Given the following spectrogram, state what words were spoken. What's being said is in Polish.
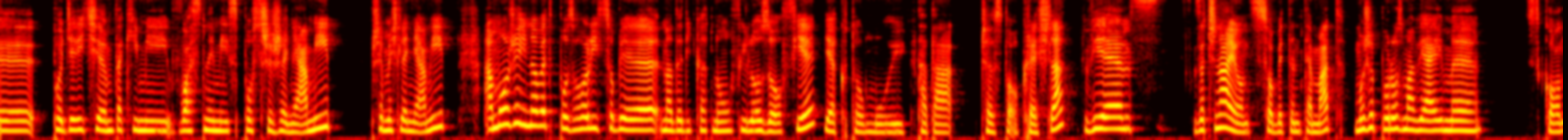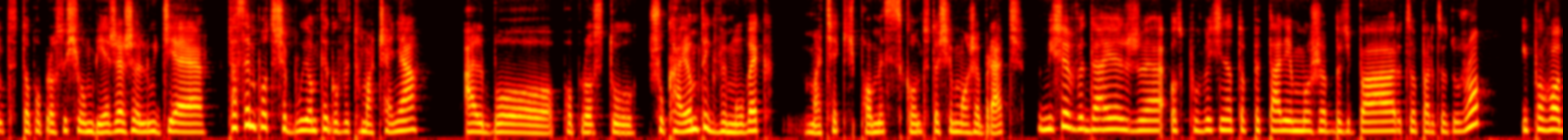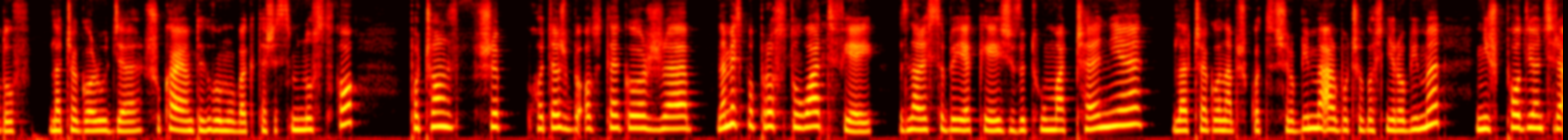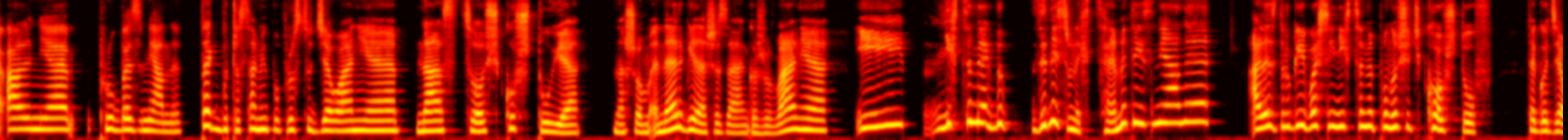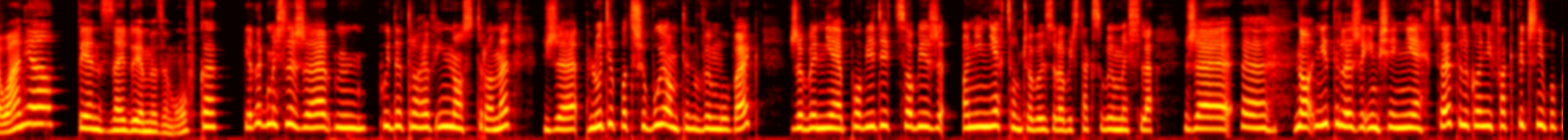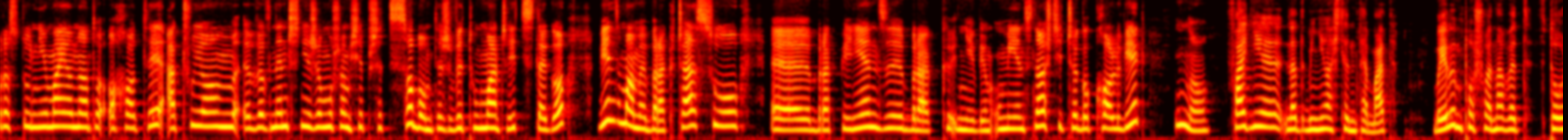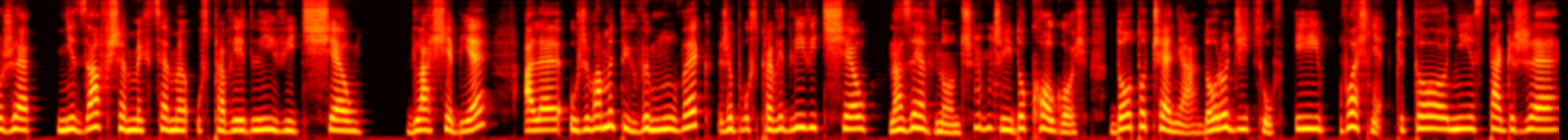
podzielić się takimi własnymi spostrzeżeniami, przemyśleniami, a może i nawet pozwolić sobie na delikatną filozofię, jak to mój tata często określa. Więc zaczynając sobie ten temat, może porozmawiajmy skąd to po prostu się bierze, że ludzie czasem potrzebują tego wytłumaczenia albo po prostu szukają tych wymówek. Macie jakiś pomysł, skąd to się może brać? Mi się wydaje, że odpowiedzi na to pytanie może być bardzo, bardzo dużo i powodów, dlaczego ludzie szukają tych wymówek też jest mnóstwo, począwszy chociażby od tego, że nam jest po prostu łatwiej znaleźć sobie jakieś wytłumaczenie, dlaczego na przykład coś robimy albo czegoś nie robimy, niż podjąć realnie próbę zmiany. tak, bo czasami po prostu działanie nas coś kosztuje. Naszą energię, nasze zaangażowanie i nie chcemy jakby, z jednej strony chcemy tej zmiany, ale z drugiej właśnie nie chcemy ponosić kosztów tego działania, więc znajdujemy wymówkę. Ja tak myślę, że mm, pójdę trochę w inną stronę, że ludzie potrzebują tych wymówek, żeby nie powiedzieć sobie, że oni nie chcą czegoś zrobić, tak sobie myślę, że e, no nie tyle, że im się nie chce, tylko oni faktycznie po prostu nie mają na to ochoty, a czują wewnętrznie, że muszą się przed sobą też wytłumaczyć z tego, więc mamy brak czasu, e, brak pieniędzy, brak, nie wiem, umiejętności, czegokolwiek. No, Fajnie nadmieniłaś ten temat, bo ja bym poszła nawet w to, że nie zawsze my chcemy usprawiedliwić się dla siebie, ale używamy tych wymówek, żeby usprawiedliwić się na zewnątrz, Mhm. czyli do kogoś, do otoczenia, do rodziców. I właśnie, czy to nie jest tak, że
